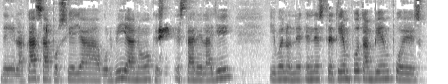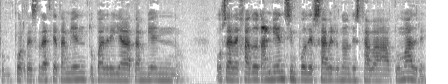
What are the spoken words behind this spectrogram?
de la casa por si ella volvía, ¿no? Que Sí. estar él allí. Y bueno, en, este tiempo también, pues por desgracia también, tu padre ya también os ha dejado también sin poder saber dónde estaba tu madre.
